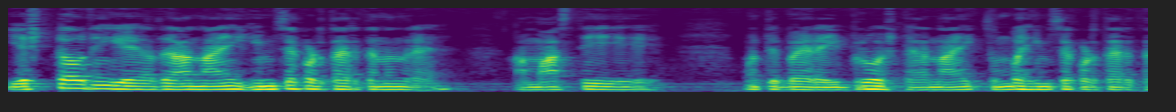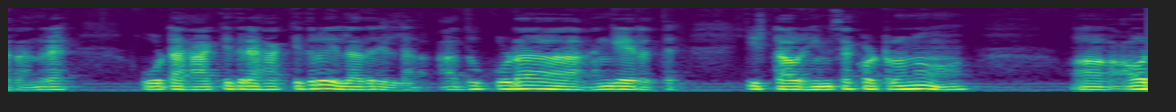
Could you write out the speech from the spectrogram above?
ಎಷ್ಟು ಅವನಿಗೆ ಅದು ಆ ನಾಯಿಗೆ ಹಿಂಸೆ ಕೊಡ್ತಾ ಇರ್ತಾನಂದ್ರೆ ಆ ಮಾಸ್ತಿ ಮತ್ತೆ ಬೈರ ಇಬ್ರು ಅಷ್ಟೇ, ಆ ನಾಯಿಗೆ ತುಂಬಾ ಹಿಂಸೆ ಕೊಡ್ತಾ ಇರ್ತಾರೆ. ಅಂದ್ರೆ ಊಟ ಹಾಕಿದ್ರೆ ಹಾಕಿದ್ರು, ಇಲ್ಲಾದ್ರೆ ಇಲ್ಲ. ಅದು ಕೂಡ ಹಂಗೆ ಇರುತ್ತೆ. ಇಷ್ಟು ಅವ್ರು ಹಿಂಸೆ ಕೊಟ್ರು ಅವ್ರ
